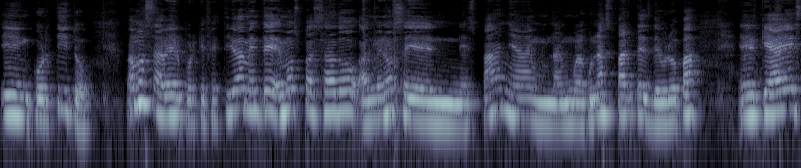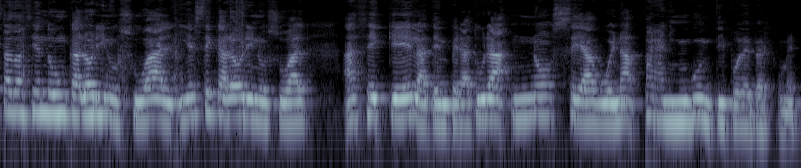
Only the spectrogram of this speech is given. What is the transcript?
en cortito. Vamos a ver, porque efectivamente hemos pasado, al menos en España, en algunas partes de Europa, en el que ha estado haciendo un calor inusual y ese calor inusual hace que la temperatura no sea buena para ningún tipo de perfume.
